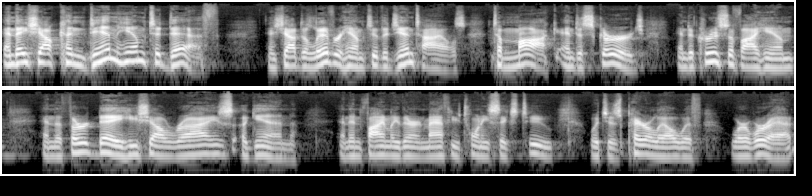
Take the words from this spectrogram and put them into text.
and they shall condemn him to death, and shall deliver him to the Gentiles to mock and to scourge and to crucify him. And the third day he shall rise again. And then finally, there in Matthew 26, 2, which is parallel with where we're at,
